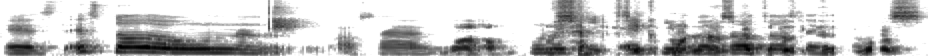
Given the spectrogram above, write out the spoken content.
Es, es todo un, o sea, un equipo así como nosotros le damos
